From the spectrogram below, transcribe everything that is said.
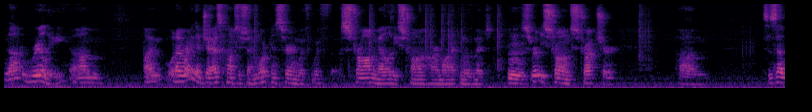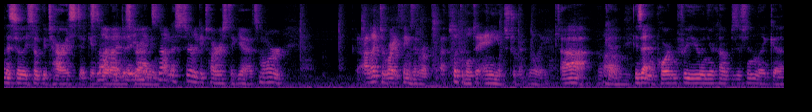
Not really. Um, I'm when I'm writing a jazz composition, I'm more concerned with with strong melody, strong harmonic movement, Mm. it's really strong structure. Um, So it's not necessarily so guitaristic it's what I'm describing. It's not necessarily guitaristic. Yeah, it's more. I like to write things that are app- applicable to any instrument, really. Ah, okay. Um, Is that important for you in your composition? Like uh,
